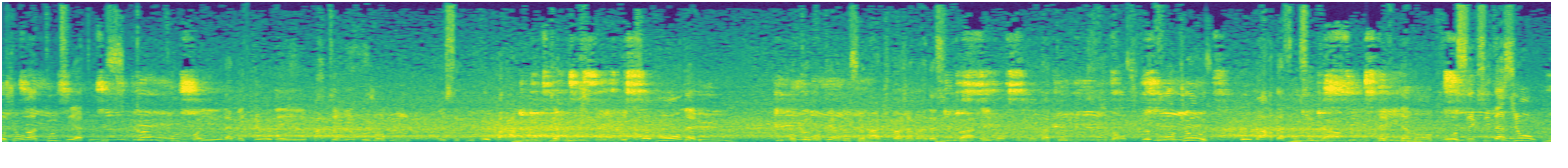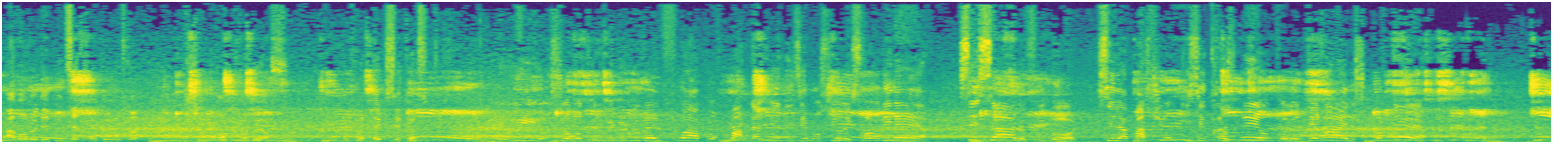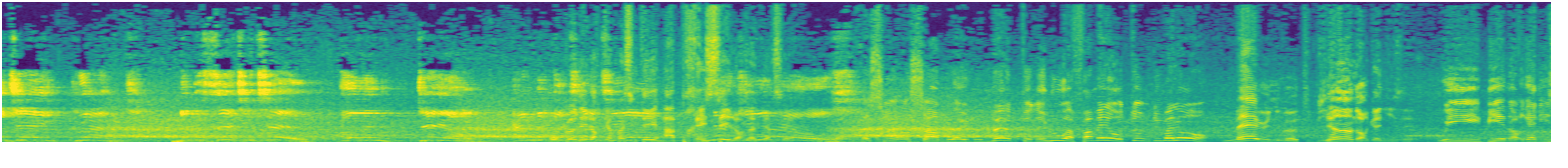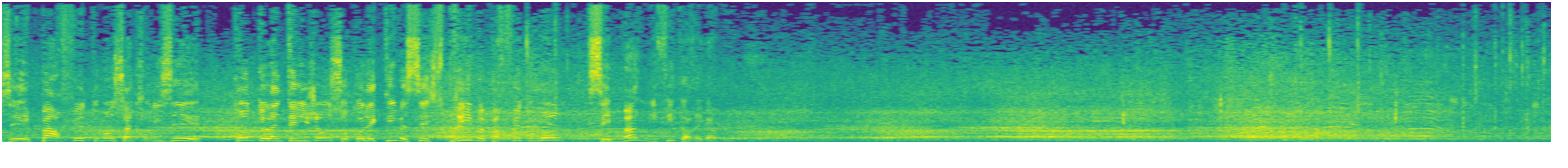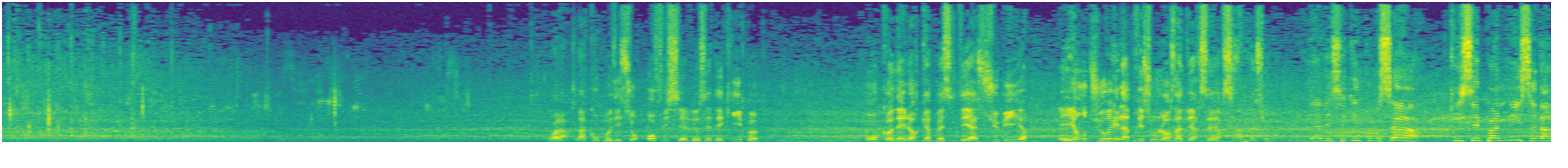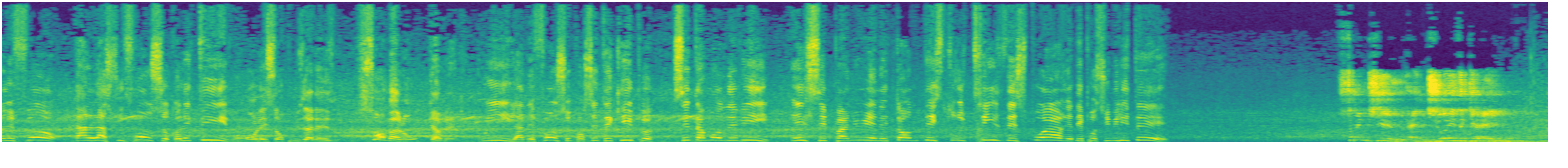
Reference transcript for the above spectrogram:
Bonjour à toutes et à tous. Comme vous le voyez, la météo n'est pas terrible aujourd'hui et c'est plutôt parapluie, et crampons en alu. Au commentaire de ce match, Benjamin Da Silva et donc mon acolyte immense, de grandiose, Omar Da. Évidemment, grosse excitation avant le début de cette rencontre. Shamrock Rovers contre Exeter City. Et oui, on se retrouve une nouvelle fois pour partager des émotions extraordinaires. C'est ça le football. C'est la passion qui se transmet entre le terrain et les supporters. On connaît leur capacité à presser leurs adversaires. Leur pression ressemble à une meute de loups affamés autour du ballon. Mais une meute bien organisée. Oui, bien organisée, parfaitement synchronisée. Quand l'intelligence collective s'exprime parfaitement, c'est magnifique à regarder. Voilà, la composition officielle de cette équipe. On connaît leur capacité à subir et endurer la pression de leurs adversaires. C'est impressionnant. Il y a des équipes comme ça? Qui s'épanouissent dans l'effort, dans la souffrance collective. On les sent plus à l'aise sans ballon qu'avec. Oui, la défense pour cette équipe, c'est un mode de vie. Elle s'épanouit en étant destructrice d'espoir et des possibilités. Thank you. Enjoy the game.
